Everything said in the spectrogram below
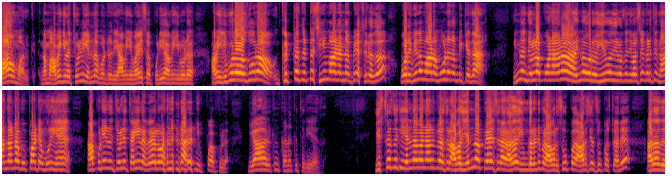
பாவமாக இருக்குது நம்ம அவங்கள சொல்லி என்ன பண்ணுறது அவங்க வயசு அப்படி அவங்களோட அவங்க இவ்வளோ தூரம் கிட்டத்தட்ட சீமான் அண்ணன் பேசுகிறதோ ஒரு விதமான மூட நம்பிக்கை தான். இன்னும் சொல்ல போனான்னா இன்னும் ஒரு இருபது இருபத்தஞ்சி வருஷம் கழித்து நான் தாண்டா முப்பாட்டை முறியேன் அப்படின்னு சொல்லி கையில் வேலோட நின்னாலும் நிற்பாப்புல யாருக்கும் கணக்கு தெரியாது. இஷ்டத்துக்கு என்ன வேணாலும் பேசலாம். அவர் என்ன பேசுகிறார் அதாவது இவங்க ரெண்டு பேர் அவர் சூப்பர் அரசியல் சூப்பர் ஸ்டாரு அதாவது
